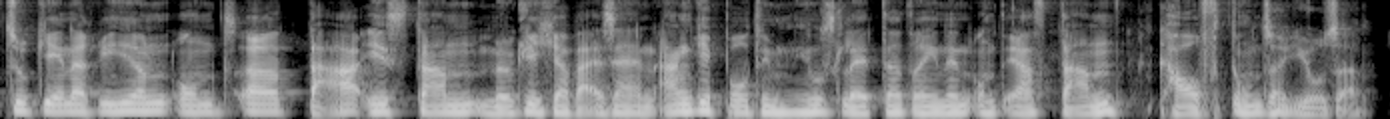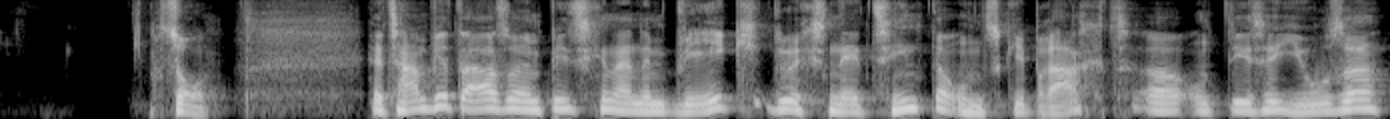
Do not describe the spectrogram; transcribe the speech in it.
zu generieren und äh, da ist dann möglicherweise ein Angebot im Newsletter drinnen und erst dann kauft unser User. So, jetzt haben wir da so ein bisschen einen Weg durchs Netz hinter uns gebracht äh, und diese User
